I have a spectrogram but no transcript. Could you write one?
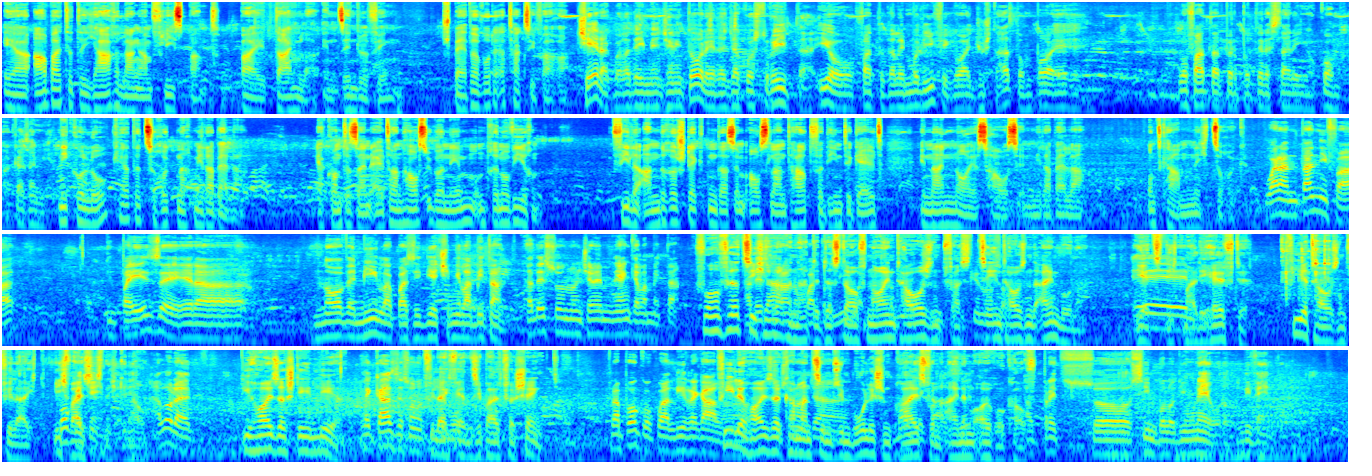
Er arbeitete jahrelang am Fließband bei Daimler in Sindelfingen. Später wurde er Taxifahrer. C'era quella dei miei genitori, era già costruita. Io ho fatto delle modifiche, ho aggiustato un po' e l'ho fatta per poter stare io comodo a casa mia. Nicolo kehrte zurück nach Mirabella. Er konnte sein Elternhaus übernehmen und renovieren. Viele andere steckten das im Ausland hart verdiente Geld in ein neues Haus in Mirabella und kamen nicht zurück. 40 anni fa il paese era 9.000, quasi 10.000 abitanti. Adesso non ce n'è neanche la metà. Vor 40 Jahren hatte das Dorf 9.000, fast 10.000 Einwohner. Jetzt nicht mal die Hälfte. 4.000 vielleicht. Ich weiß es nicht genau. Die Häuser stehen leer. Vielleicht werden sie bald verschenkt. Viele Häuser kann man zum symbolischen Preis von einem Euro kaufen.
